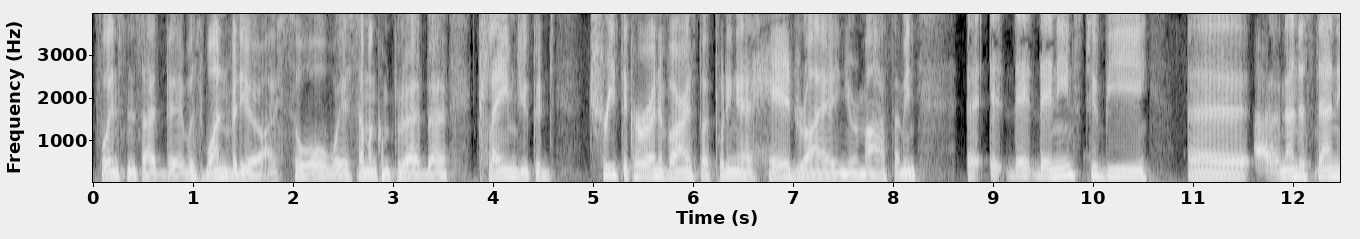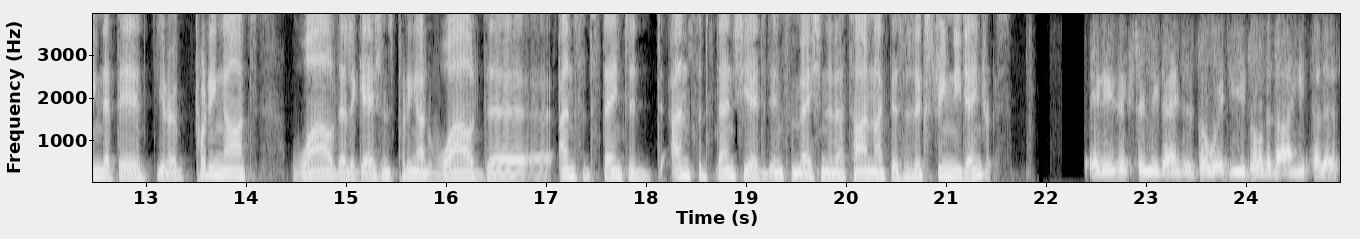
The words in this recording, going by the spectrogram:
for instance, I, there was one video I saw where someone compl- uh, claimed you could treat the coronavirus by putting a hairdryer in your mouth. I mean, uh, it, there, there, needs to be uh, an understanding that they're you know putting out wild allegations, putting out wild, uh, uh, unsubstantiated, unsubstantiated information in a time like this is extremely dangerous. It is extremely dangerous, but where do you draw the line, Nickolaus?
